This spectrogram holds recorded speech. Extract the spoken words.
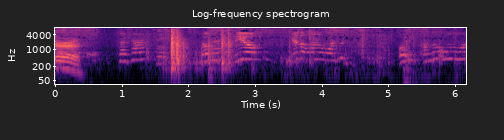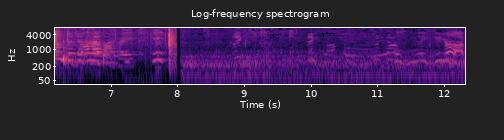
Sure. Can I try? No, Leo, you're the only one who. Oh, I'm the only one who doesn't have a bike. Your dog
